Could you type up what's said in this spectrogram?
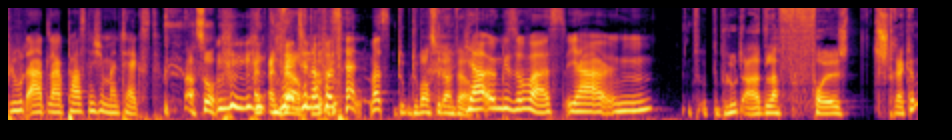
Blutadler passt nicht in meinen Text. Ach so, ein, ein Verb. noch Du, was du, du brauchst wieder ein Verb. Ja, irgendwie sowas. Ja, hm. Blutadler vollstrecken?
